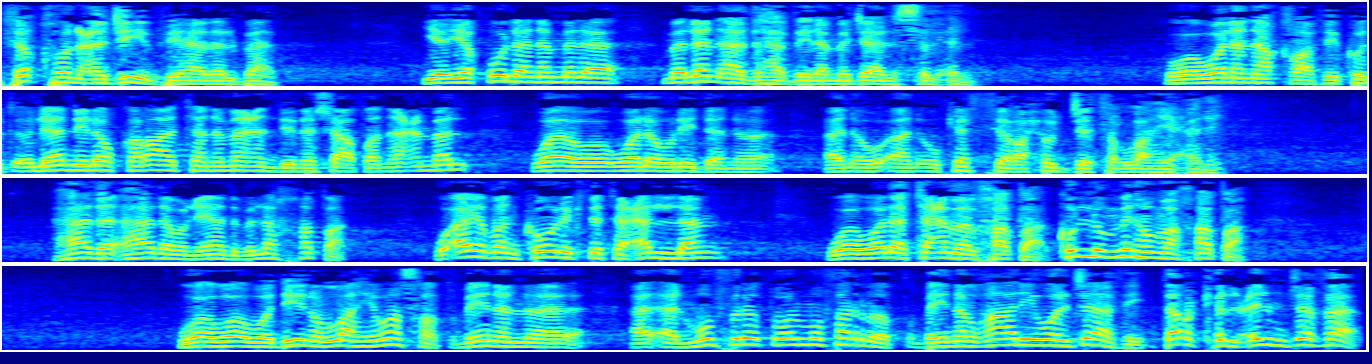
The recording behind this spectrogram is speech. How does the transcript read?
فقه عجيب في هذا الباب. يقول أنا لن أذهب إلى مجالس العلم. ولن أقرأ في كتب لأني لو قرأت أنا ما عندي نشاط أن أعمل ولا أريد أن أن أكثر حجة الله عليه هذا هذا والعياذ بالله خطأ. وأيضا كونك تتعلم ولا تعمل خطأ. كل منهما خطأ. ودين الله وسط بين المفرط والمفرط بين الغالي والجافي. ترك العلم جفاء.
